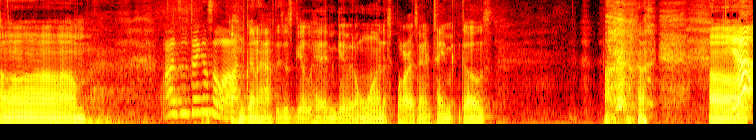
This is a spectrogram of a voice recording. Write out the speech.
Um Why is this taking so long? I'm gonna have to just go ahead and give it a one as far as entertainment goes. Um, yeah.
